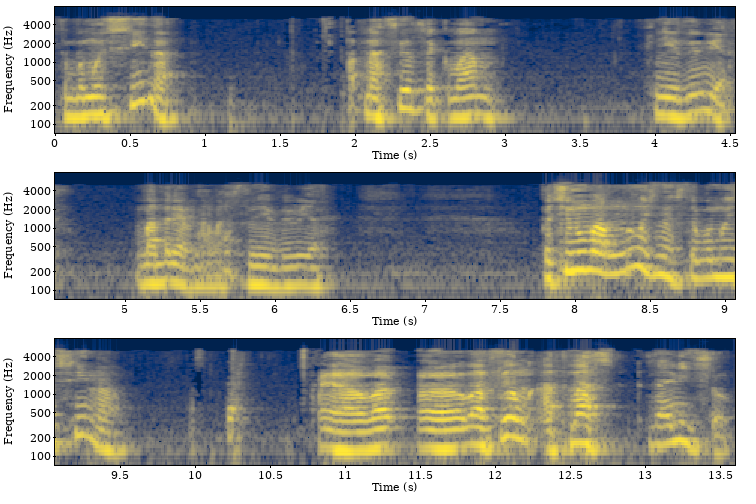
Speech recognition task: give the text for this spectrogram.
чтобы мужчина относился к вам снизу вверх, смотрел на вас снизу вверх? Почему вам нужно, чтобы мужчина э, во, э, во всем от вас зависел?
